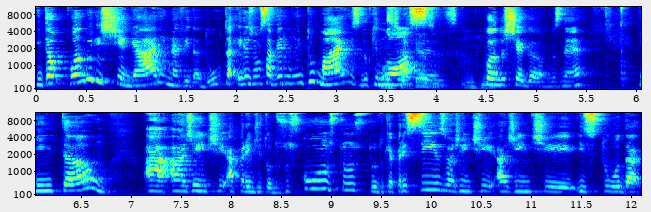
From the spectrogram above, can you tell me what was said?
então, quando eles chegarem na vida adulta, eles vão saber muito mais do que com nós uhum. quando chegamos, né? Então, a, a, gente aprende todos os custos, tudo que é preciso, a gente, a gente estuda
